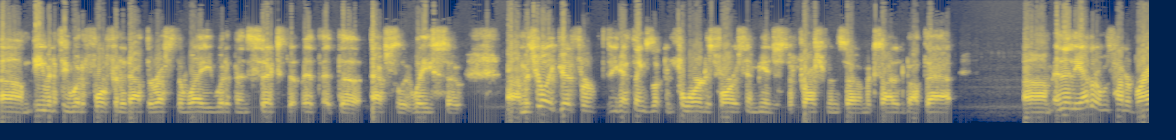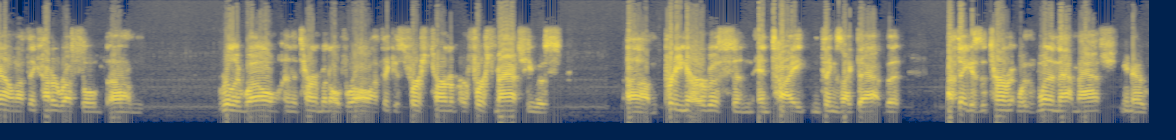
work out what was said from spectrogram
Um, even if he would have forfeited out the rest of the way, he would have been sixth at, at, at the absolute least. So um, it's really good for you know things looking forward as far as him being just a freshman. So I'm excited about that. Um, and then the other one was Hunter Brown. I think Hunter wrestled um, really well in the tournament overall. I think his first tournament or first match, he was um, pretty nervous and, and tight and things like that. But I think as the tournament with winning that match, you know,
